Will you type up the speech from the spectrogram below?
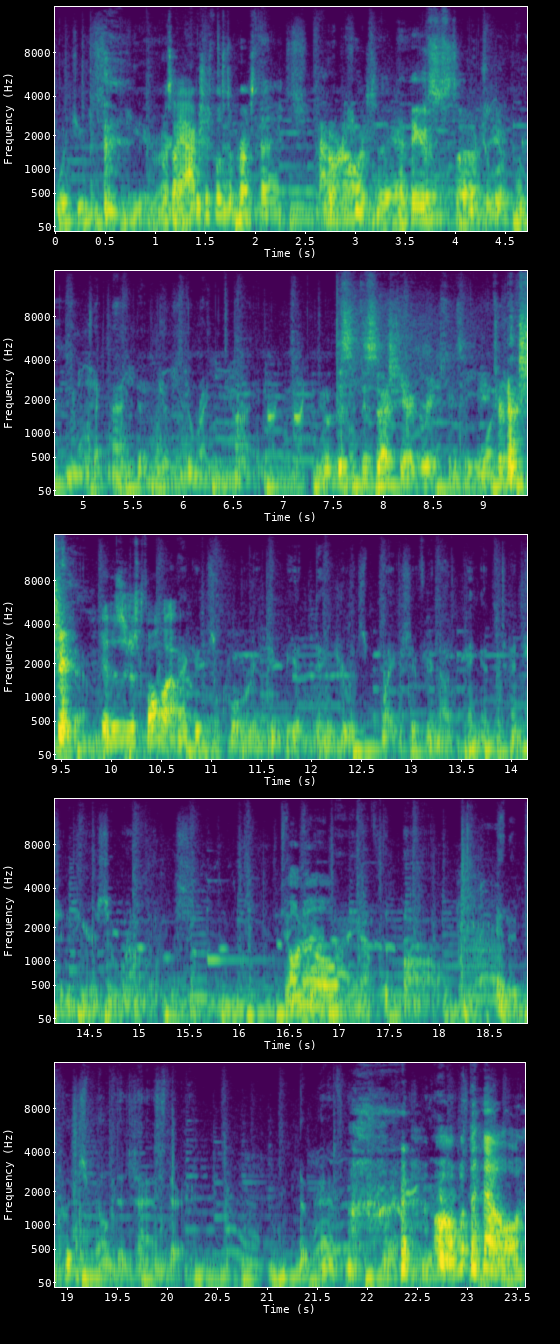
What you see here Was I actually supposed to press that? I don't know, actually. I think it's just a which will help you to act at just the right time. You know, this this is actually a great QTE One introduction. step. Yeah, this is just Fallout. Hackett's Quarry can be a dangerous place if you're not paying attention to your surroundings. Oh, Take Oh, no. your eye off the ball, and it could spell disaster. The path Oh, what the hell?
